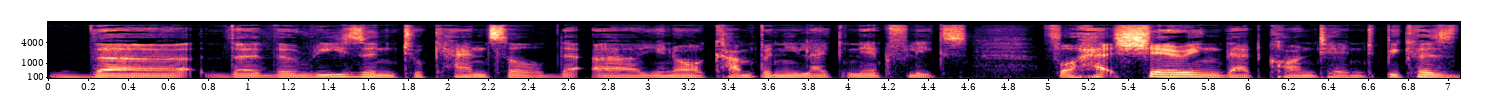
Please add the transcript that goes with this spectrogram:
the the the reason to cancel the uh, you know a company like Netflix for ha- sharing that content because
